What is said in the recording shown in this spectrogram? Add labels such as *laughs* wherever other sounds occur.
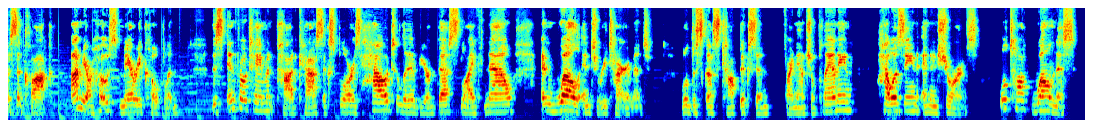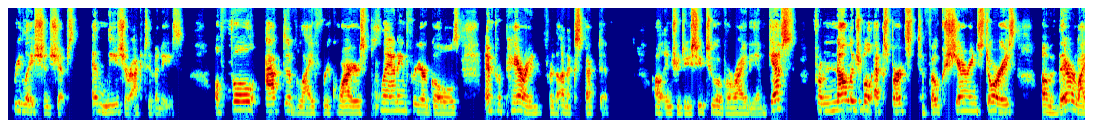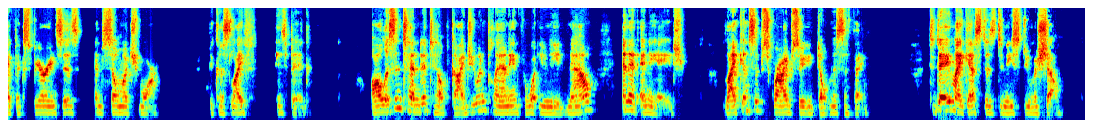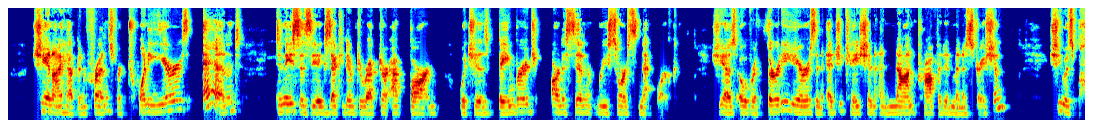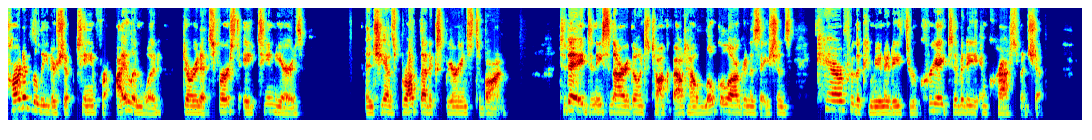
And Clock. I'm your host, Mary Copeland. This infotainment podcast explores how to live your best life now and well into retirement. We'll discuss topics in financial planning, housing, and insurance. We'll talk wellness, relationships, and leisure activities. A full active life requires planning for your goals and preparing for the unexpected. I'll introduce you to a variety of guests from knowledgeable experts to folks sharing stories of their life experiences and so much more. Because life is big. All is intended to help guide you in planning for what you need now and at any age. Like and subscribe so you don't miss a thing. Today, my guest is Denise Dumouchel. She and I have been friends for 20 years, and Denise is the executive director at BARN, which is Bainbridge Artisan Resource Network. She has over 30 years in education and nonprofit administration. She was part of the leadership team for Islandwood during its first 18 years, and she has brought that experience to BARN. Today, Denise and I are going to talk about how local organizations care for the community through creativity and craftsmanship.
